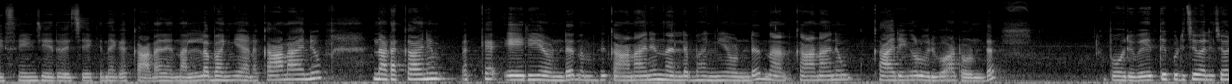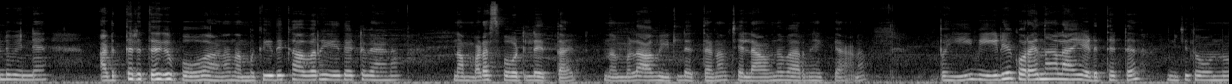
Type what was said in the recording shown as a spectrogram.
ഡിസൈൻ ചെയ്ത് വെച്ചേക്കുന്നതൊക്കെ കാണാൻ നല്ല ഭംഗിയാണ്. കാണാനും നടക്കാനും ഒക്കെ ഏരിയ ഉണ്ട്. നമുക്ക് കാണാനും നല്ല ഭംഗിയുണ്ട്. കാണാനും കാര്യങ്ങൾ ഒരുപാടുണ്ട്. അപ്പോൾ ഒരു വേത്തി പിടിച്ച് വലിച്ചുകൊണ്ട് പിന്നെ അടുത്തടുത്തേക്ക് പോവാണ്. നമുക്ക് ഇത് കവർ ചെയ്തിട്ട് വേണം. നമ്മുടെ സ്പോട്ടിലെത്താൻ നമ്മൾ ആ വീട്ടിലെത്തണം ചെല്ലാമെന്ന് പറഞ്ഞൊക്കെയാണ് അപ്പോൾ ഈ വീഡിയോ കുറേ നാളായി എടുത്തിട്ട് എനിക്ക് തോന്നുന്നു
